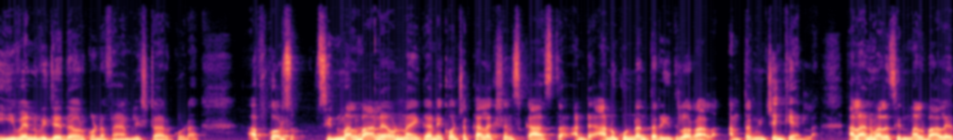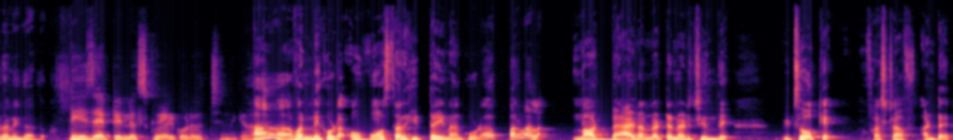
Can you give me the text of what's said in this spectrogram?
Even Vijay Deverakonda family star కూడా అఫ్ కోర్స్ సినిమాలు బాగానే ఉన్నాయి కానీ కొంచెం కలెక్షన్స్ కాస్త అంటే అనుకున్నంత రీతిలో రాలా. అంతమించి ఇంకేంలా అలానే వాళ్ళ సినిమాలు బాగాలేదని కాదు. డీజే టిల్లర్ స్క్వేర్ కూడా వచ్చింది కదా. అవన్నీ కూడా. ఓ మోస్తరు హిట్ అయినా కూడా పర్వాలా. నాట్ బ్యాడ్ అన్నట్టే నడిచింది. ఇట్స్ ఓకే ఫస్ట్ హాఫ్ అంటే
